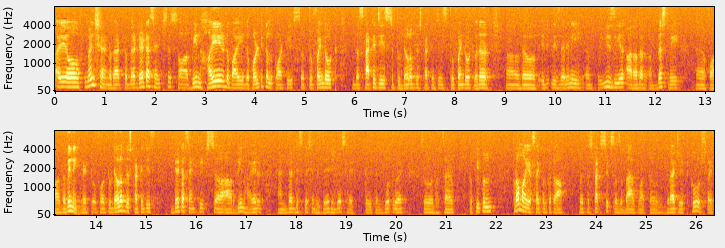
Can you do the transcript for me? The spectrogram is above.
I have mentioned that the data scientists are being hired by the political parties uh, to find out the strategies to develop the strategies to find out whether uh, the is there any uh, easier or other uh, best way uh, for the winning right? To, for to develop the strategies data scientists uh, are being hired and that discussion is there in this right? You can go through it. So that's, uh, the people from ISI Kolkata with the statistics as a background uh, graduate course right?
